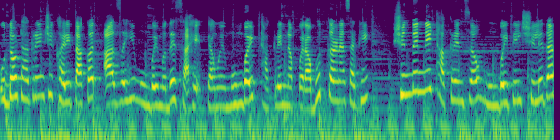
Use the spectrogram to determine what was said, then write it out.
उद्धव ठाकरेंची खरी ताकद आजही मुंबईमध्येच आहे. त्यामुळे मुंबईत ठाकरेंना पराभूत करण्यासाठी शिंदेंनी ठाकरेंचं मुंबईतील शिलेदार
